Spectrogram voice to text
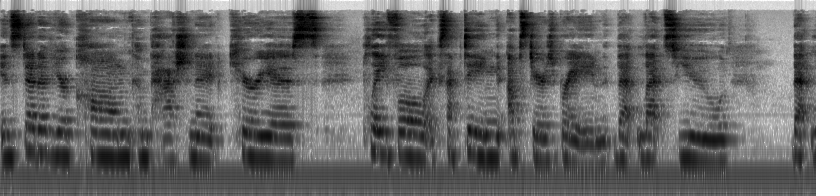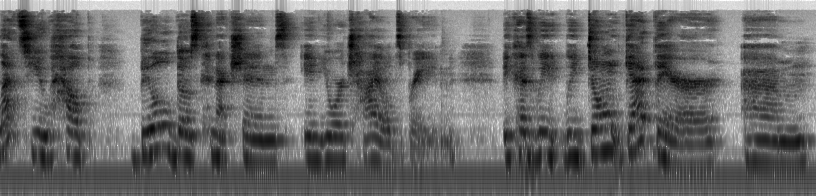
instead of your calm, compassionate, curious, playful, accepting upstairs brain that lets you that lets you help build those connections in your child's brain. Because we we don't get there um,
